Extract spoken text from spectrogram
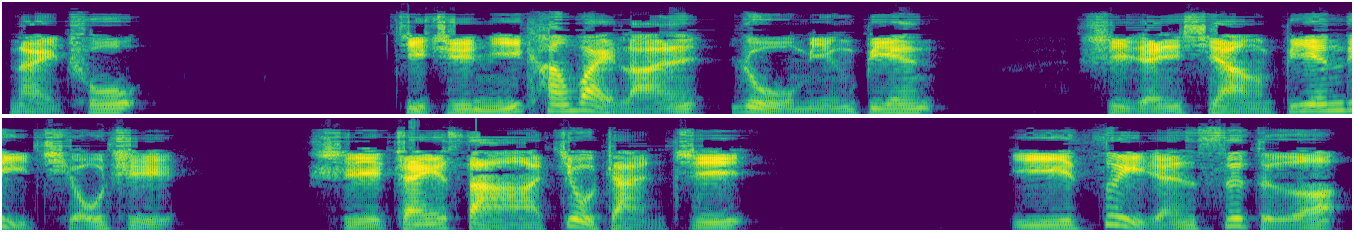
乃出。既知尼堪外兰入明边，使人向边吏求之，使斋萨就斩之。以罪人私德，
